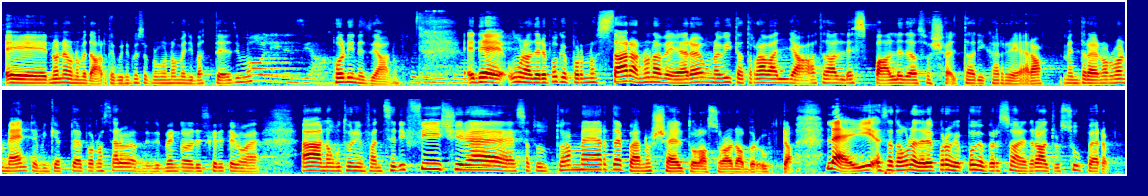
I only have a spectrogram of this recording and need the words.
e non è un nome d'arte, quindi questo è proprio un nome di battesimo. Polinesiano. Polinesiano. Polinesiano. Ed è una delle poche pornostar a non avere una vita travagliata alle spalle della sua scelta di carriera. Mentre normalmente minchia, le pornostar vengono descritte come "Ah, hanno avuto un'infanzia difficile, è stato tutta una merda e poi hanno scelto la strada brutta. Lei è stata una delle poche, poche persone, tra l'altro, super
